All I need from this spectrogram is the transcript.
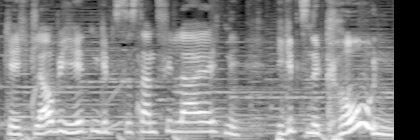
Okay, ich glaube, hier hinten gibt es das dann vielleicht. Nee, hier gibt es eine Cone.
